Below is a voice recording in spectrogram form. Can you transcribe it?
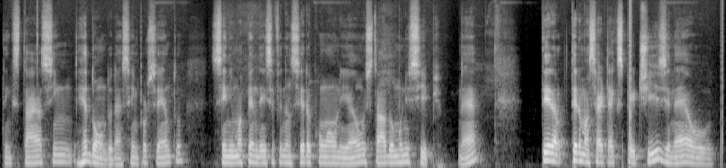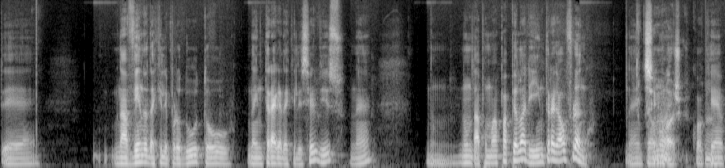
tem que estar assim redondo, né? 100%, sem nenhuma pendência financeira com a União, Estado ou município, né? ter, ter uma certa expertise, né, é, na venda daquele produto ou na entrega daquele serviço, né? Não, não dá para uma papelaria entregar o frango. Né? Então, Sim, é lógico. qualquer,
